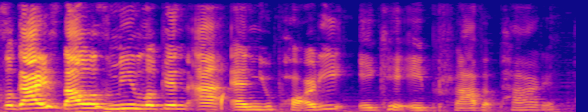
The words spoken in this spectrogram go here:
so guys, that was me looking at NU Party, aka Private Party.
